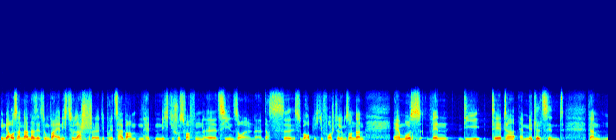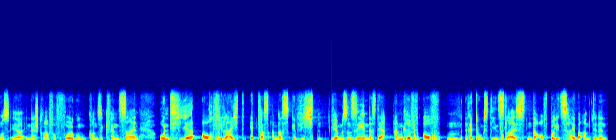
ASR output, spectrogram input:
in der Auseinandersetzung war er nicht zu lasch. Äh, die Polizeibeamten hätten nicht die Schusswaffen äh, ziehen sollen. Das äh, ist überhaupt nicht die Vorstellung, sondern er muss, wenn die Täter ermittelt sind, dann muss er in der Strafverfolgung konsequent sein und hier auch vielleicht etwas anders gewichten. Wir müssen sehen, dass der Angriff auf hm, Rettungsdienstleistende, auf Polizeibeamtinnen,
